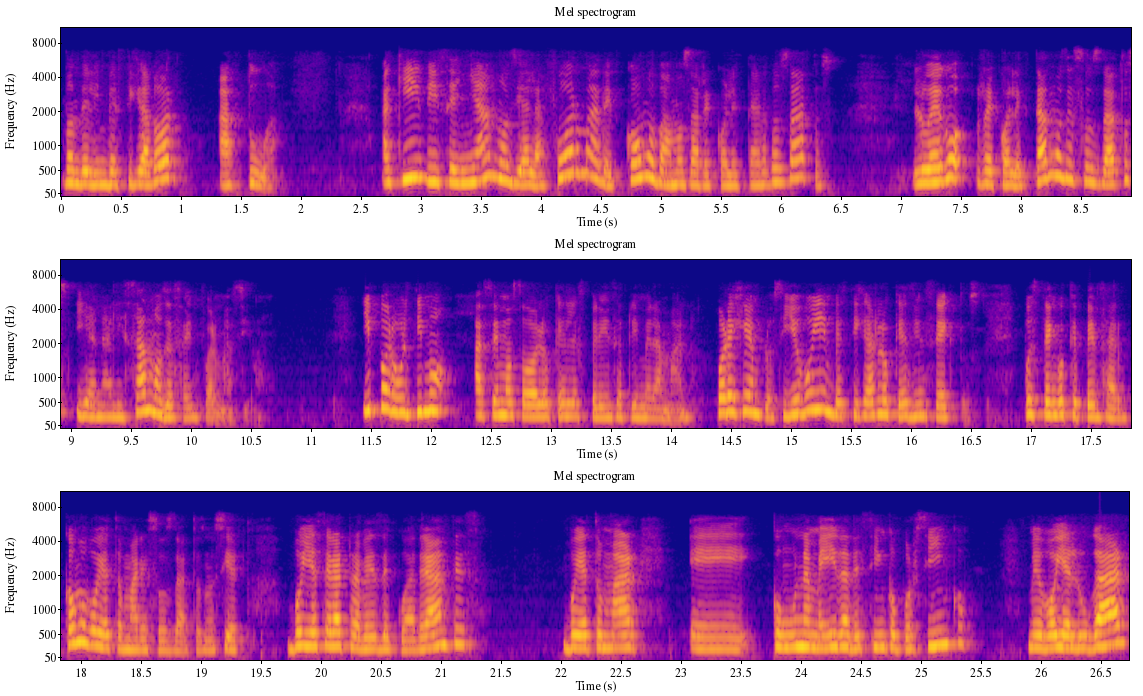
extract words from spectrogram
donde el investigador actúa. Aquí diseñamos ya la forma de cómo vamos a recolectar los datos. Luego recolectamos esos datos y analizamos esa información. Y por último, hacemos todo lo que es la experiencia primera mano. Por ejemplo, si yo voy a investigar lo que es insectos, pues tengo que pensar cómo voy a tomar esos datos, ¿no es cierto? Voy a hacer a través de cuadrantes, voy a tomar eh, con una medida de 5 por 5, me voy al lugar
